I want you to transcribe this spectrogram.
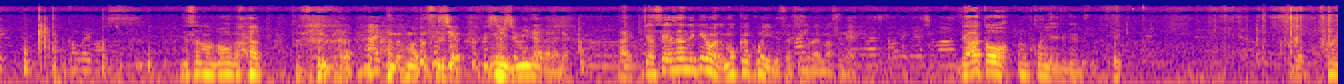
い。頑張ります。でその動画撮ってるから、はい。あのまたそれ見ながらね。はい。じゃあ生産できるまでもう一回ここに入れさせてもらいますね。お願いであとここに入れてくれる？でこれ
